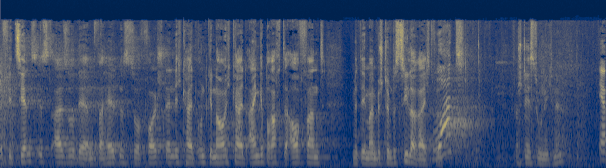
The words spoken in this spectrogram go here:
Effizienz ist also der im Verhältnis zur Vollständigkeit und Genauigkeit eingebrachte Aufwand, mit dem ein bestimmtes Ziel erreicht wird. What? Verstehst du nicht, ne? Ja,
